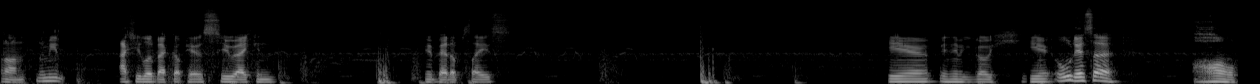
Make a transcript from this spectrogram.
Hold on. Let me actually look back up here see where I can be a better place. Here, and then we can go here. Oh, there's a. Oh.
